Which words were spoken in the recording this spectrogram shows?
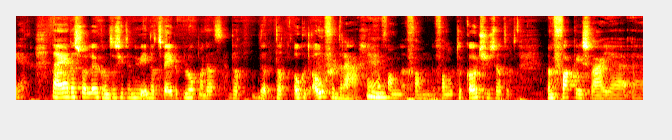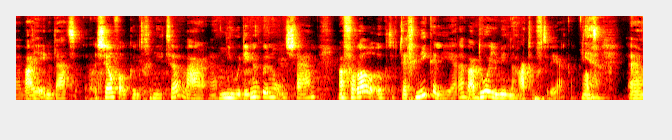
Ja, nou ja, dat is wel leuk, want we zitten nu in dat tweede blok, maar dat, dat, dat, dat ook het overdragen hè, Mhm. van, van, van op de coaches, dat het een vak is waar je, eh, waar je inderdaad zelf ook kunt genieten, waar eh, nieuwe dingen kunnen ontstaan, maar vooral ook de technieken leren, waardoor je minder hard hoeft te werken. Want Ja. eh,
